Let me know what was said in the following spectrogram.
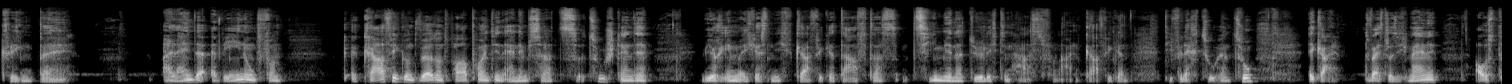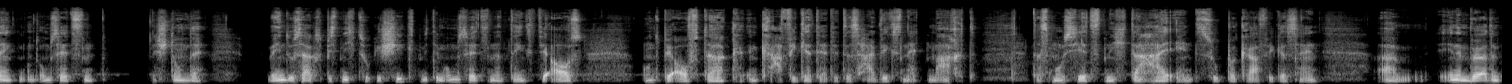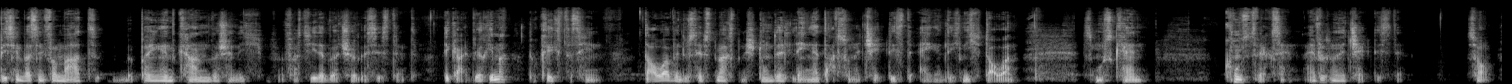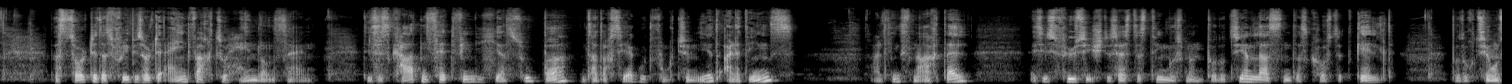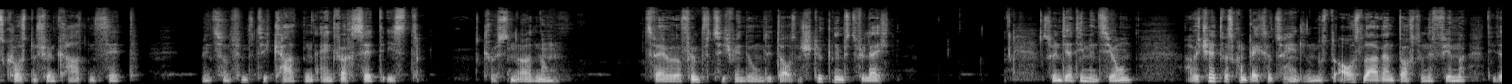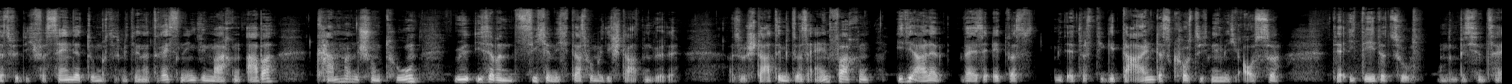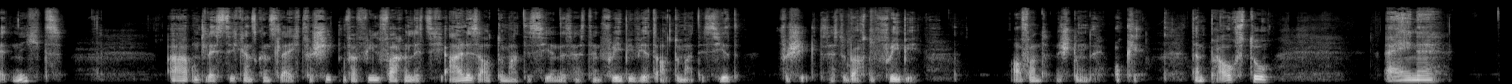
kriegen bei allein der Erwähnung von Grafik und Word und PowerPoint in einem Satz Zustände, wie auch immer ich als Nicht-Grafiker darf das und ziehe mir natürlich den Hass von allen Grafikern, die vielleicht zuhören, zu. Egal, du weißt, was ich meine. Ausdenken und umsetzen, eine Stunde. Wenn du sagst, bist nicht so geschickt mit dem Umsetzen, dann denkst dir aus und beauftrag einen Grafiker, der dir das halbwegs nett macht. Das muss jetzt nicht der High-End-Super-Grafiker sein ähm, in einem Word ein bisschen was in Format bringen kann, wahrscheinlich fast jeder Virtual Assistant. Egal, wie auch immer, du kriegst das hin. Dauer, wenn du selbst machst, eine Stunde länger darf so eine Checkliste eigentlich nicht dauern. Es muss kein Kunstwerk sein, einfach nur eine Checkliste. So, das sollte, das Freebie sollte einfach zu handeln sein. Dieses Kartenset finde ich ja super und hat auch sehr gut funktioniert. Allerdings, allerdings Nachteil, es ist physisch, das heißt, das Ding muss man produzieren lassen, das kostet Geld. Produktionskosten für ein Kartenset, wenn es so ein 50 Karten Einfachset ist, Größenordnung 2,50 Euro, wenn du um die 1000 Stück nimmst vielleicht. So in der Dimension. Aber ist schon etwas komplexer zu handeln. Musst du auslagern, brauchst du eine Firma, die das für dich versendet, du musst das mit den Adressen irgendwie machen, aber kann man schon tun, ist aber sicher nicht das, womit ich starten würde. Also starte mit etwas Einfachen, idealerweise etwas mit etwas Digitalen, das kostet sich nämlich außer der Idee dazu und ein bisschen Zeit nichts und lässt sich ganz, ganz leicht verschicken, vervielfachen, lässt sich alles automatisieren. Das heißt, ein Freebie wird automatisiert verschickt. Das heißt, du brauchst ein Freebie. Aufwand eine Stunde. Okay dann brauchst du eine,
